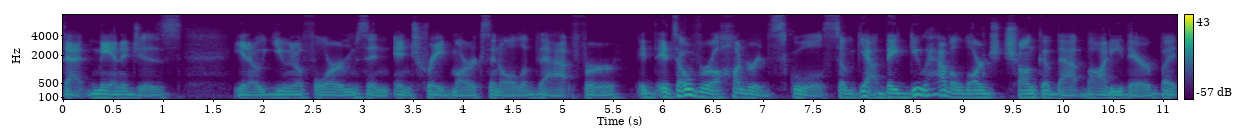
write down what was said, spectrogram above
that manages you know uniforms and and trademarks and all of that for it, it's over a hundred schools so yeah they do have a large chunk of that body there but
